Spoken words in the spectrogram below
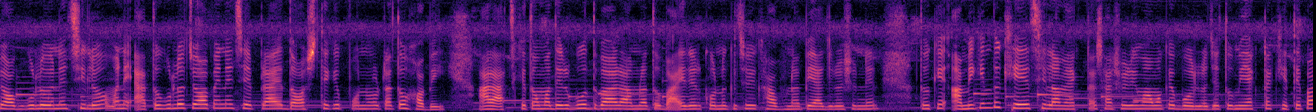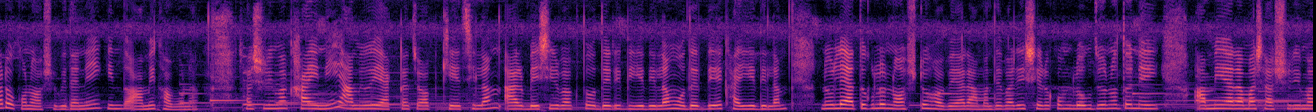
চপগুলো এনেছিল মানে এতগুলো চপ এনেছে, প্রায় দশ থেকে পনেরোটা তো হবেই। আর আজকে তো আমাদের বুধবার, আমরা তো বাইরের কোনো কিছুই খাব না পেঁয়াজ, রসুনের। তো আমি কিন্তু খেয়েছিলাম। একটা শাশুড়ি মা আমাকে বলল যে, তুমি একটা খেতে পারো, কোনো অসুবিধা নেই। কিন্তু আমি খাব না। শাশুড়ি মা খাইনি আমি ওই একটা চপ খেয়েছিলাম আর বেশিরভাগ তো ওদেরই দিয়ে দিলাম, ওদের দিয়ে খাইয়ে দিলাম। নইলে এতগুলো নষ্ট হবে, আর আমাদের বাড়ির সেরকম লোকজনও তো নেই। আমি আর আমার শাশুড়ি মা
